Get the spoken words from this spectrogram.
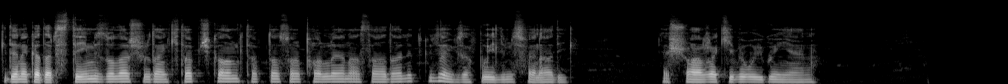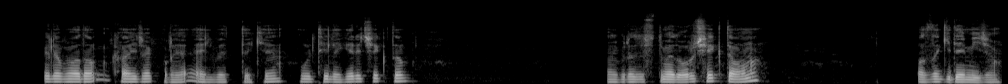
Gidene kadar isteğimiz dolar. Şuradan kitap çıkalım. Kitaptan sonra parlayan asa adalet. Güzel güzel. Bu ilimiz fena değil. Ya şu an rakibe uygun yani. Böyle bu adam kayacak buraya elbette ki. Ulti ile geri çıktım. Yani biraz üstüme doğru çektim ama fazla gidemeyeceğim.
